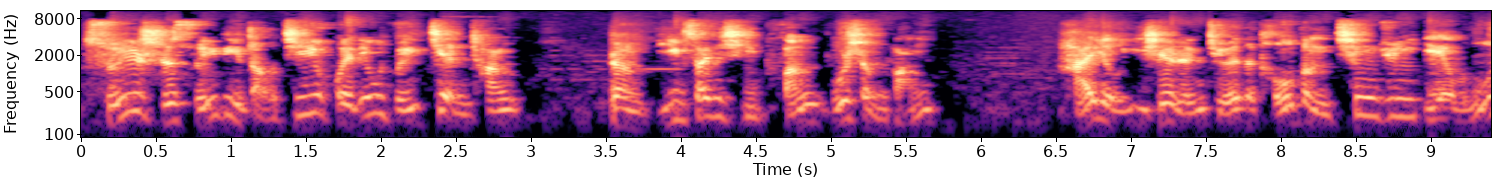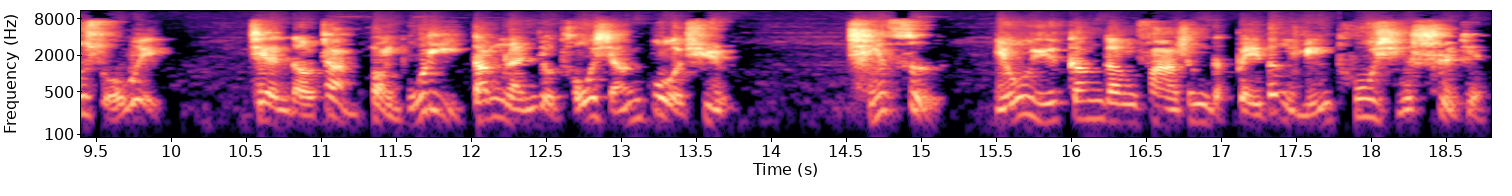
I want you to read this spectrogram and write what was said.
随时随地找机会溜回建昌，让狄三喜防不胜防。还有一些人觉得投奔清军也无所谓，见到战况不利，当然就投降过去。其次。由于刚刚发生的北邓明突袭事件，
